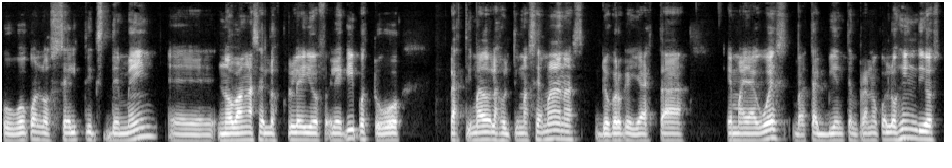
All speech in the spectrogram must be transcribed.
jugó con los Celtics de Maine, eh, no van a hacer los playoffs el equipo, estuvo lastimado las últimas semanas, yo creo que ya está en Mayagüez, va a estar bien temprano con los indios.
